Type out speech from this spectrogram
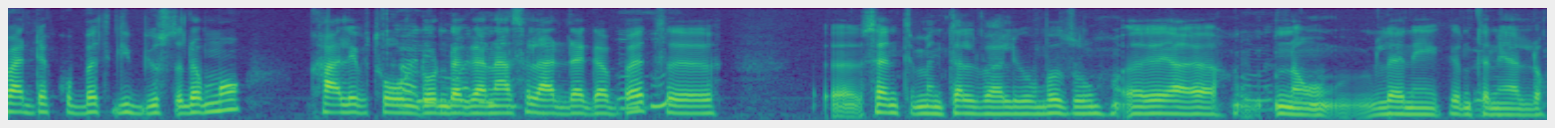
ባደግኩበት ግቢ ውስጥ ደግሞ ካሌብ ተወልዶ እንደገና ስላደገበት sentimental value ብዙ ነው ለእኔ እንትን ያለው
